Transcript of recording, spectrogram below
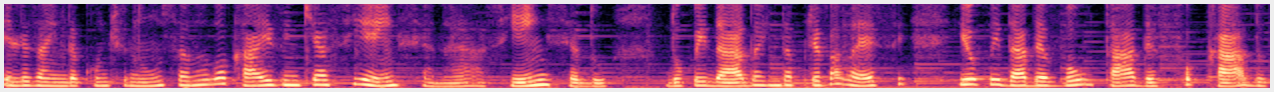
eles ainda continuam sendo locais em que a ciência, né, a ciência do, do cuidado ainda prevalece e o cuidado é voltado, é focado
